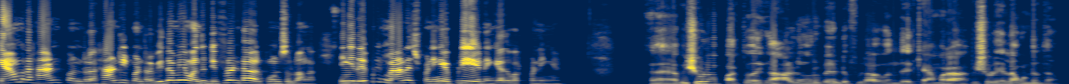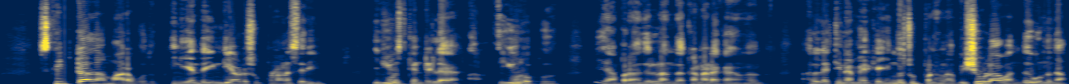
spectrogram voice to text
கேமரா ஹேண்ட் பண்ணுற ஹேண்டில் பண்ணுற விதமே வந்து டிஃப்ரெண்ட்டாக இருக்கும்னு சொல்லுவாங்க. நீங்கள் இதை எப்படி மேனேஜ் பண்ணீங்க? எப்படி நீங்கள் அதை ஒர்க் பண்ணீங்க? விஷுவலாக பார்த்த வரைக்கும் ஆல் ஓவர் வேர்ல்டு ஃபுல்லாக வந்து கேமரா விஷுவல் எல்லாம் ஒன்று தான் ஸ்கிரிப்டாக தான் மாற போகுது நீங்கள் எந்த இந்தியாவில் ஷூட் பண்ணாலும் சரி யூஎஸ் கண்ட்ரியில் யூரோப்பு அப்புறம் இதெல்லாம் இந்த கர்நாடகா லத்தீன் அமெரிக்கா எங்கே ஷூட் பண்ணாலும் விஷுவலாக வந்து ஒன்று தான்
